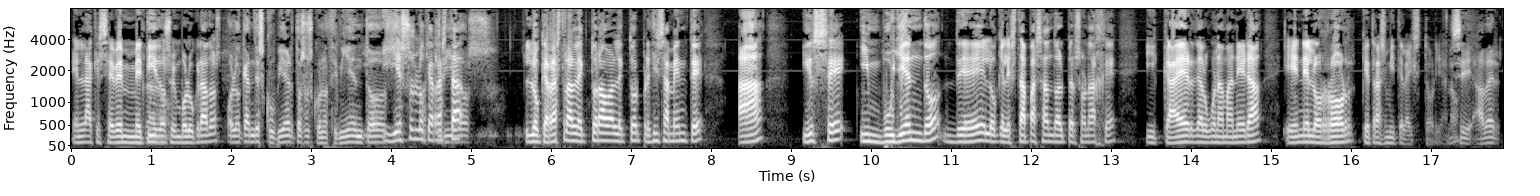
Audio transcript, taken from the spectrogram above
en la que se ven metidos o involucrados. O lo que han descubierto, sus conocimientos. Y, eso es lo que arrastra lo que arrastra al lectora o al lector precisamente a irse imbuyendo de lo que le está pasando al personaje y caer de alguna manera en el horror que transmite la historia. ¿no? Sí, a ver,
